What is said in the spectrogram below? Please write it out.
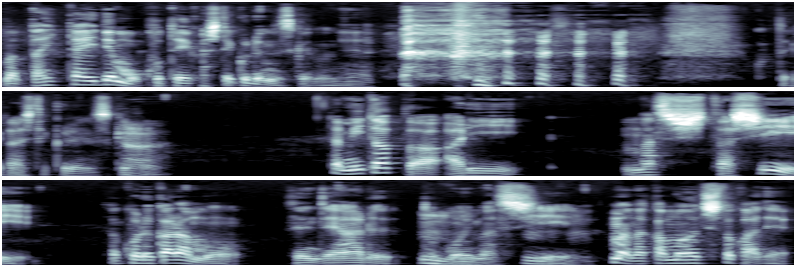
まあ大体でも固定化してくるんですけどね。固定化してくるんですけど。ミートアップはありましたし、これからも全然あると思いますし、まあ仲間内とかで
